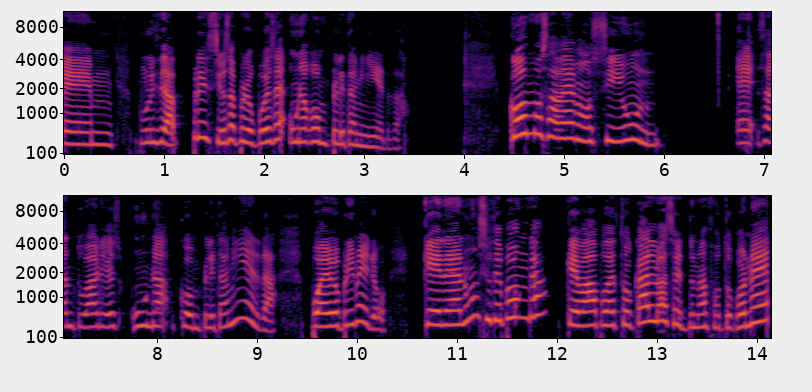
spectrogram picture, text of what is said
em, publicidad preciosa, pero puede ser una completa mierda. ¿Cómo sabemos si un eh, santuario es una completa mierda? Pues lo primero, que en el anuncio te ponga que vas a poder tocarlo, hacerte una foto con él,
